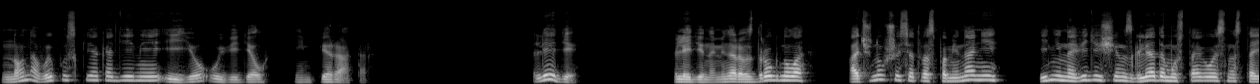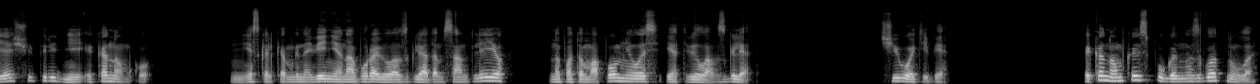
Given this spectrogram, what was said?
Но на выпуске Академии ее увидел император. «Леди!» Леди Номинера вздрогнула, очнувшись от воспоминаний и ненавидящим взглядом уставилась на стоящую перед ней экономку. Несколько мгновений она буравила взглядом Сантлею, но потом опомнилась и отвела взгляд. «Чего тебе?» Экономка испуганно сглотнула.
